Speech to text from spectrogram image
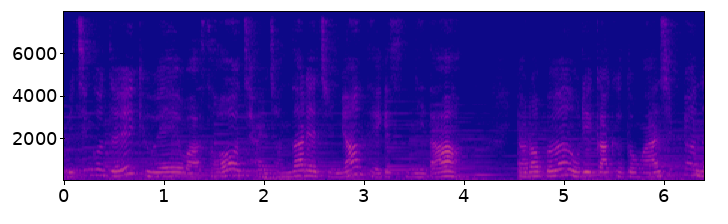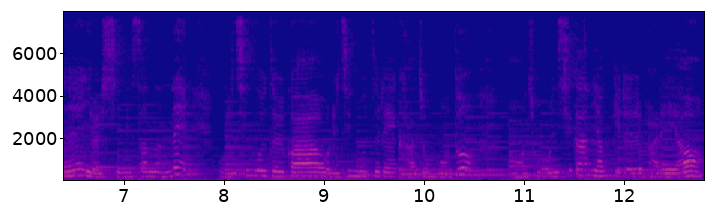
우리 친구들 교회에 와서 잘 전달해주면 되겠습니다. 여러분, 우리가 그동안 10편을 열심히 썼는데, 우리 친구들과 우리 친구들의 가족 모두 어, 좋은 시간이었기를 바래요.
